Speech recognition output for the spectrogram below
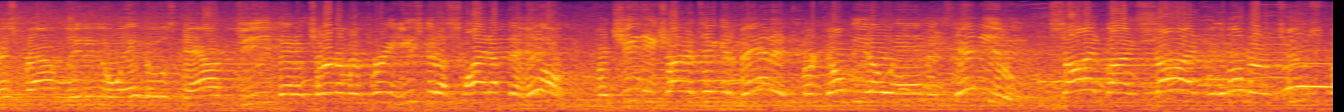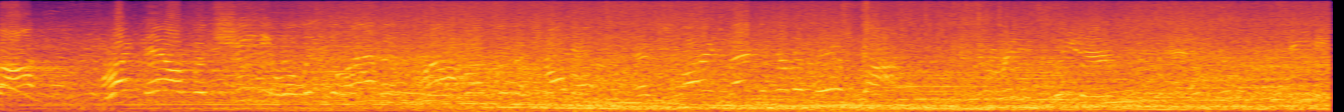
Chris Brown leading the way, goes down deep into turn number three. He's going to slide up the hill. Ficini trying to take advantage. Procopio and Denu side by side for the number two spot. Right now, Ficini will lead the lap as Brown runs into trouble and slides back into the four spot. Already clear. And Ficini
